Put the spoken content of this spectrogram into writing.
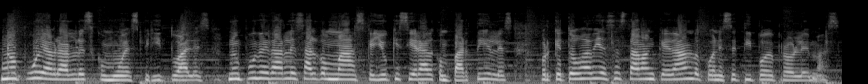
no pude hablarles como espirituales, no pude darles algo más que yo quisiera compartirles, porque todavía se estaban quedando con ese tipo de problemas.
